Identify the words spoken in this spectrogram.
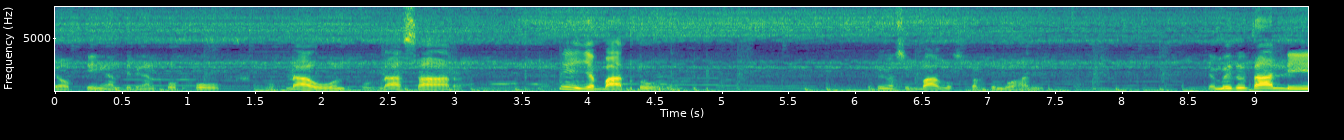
Doping nanti dengan pupuk pupuk daun pupuk dasar ini aja batu. Tapi masih bagus pertumbuhannya yang itu tadi.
